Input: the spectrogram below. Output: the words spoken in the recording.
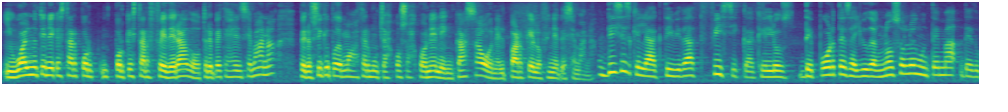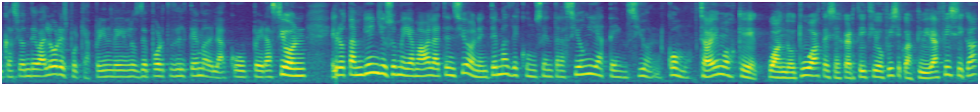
Igual no tiene que estar por, qué estar federado tres veces en semana, pero sí que podemos hacer muchas cosas con él en casa o en el parque los fines de semana. Dices que la actividad física, que los deportes ayudan no solo en un tema de educación de valores, porque aprenden en los deportes el tema de la cooperación, pero también, y eso me llamaba la atención, en temas de concentración y atención. ¿Cómo? Sabemos que cuando tú haces ejercicio físico, actividad física,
